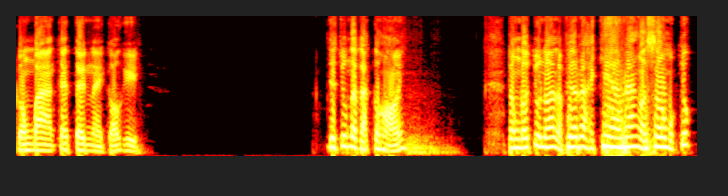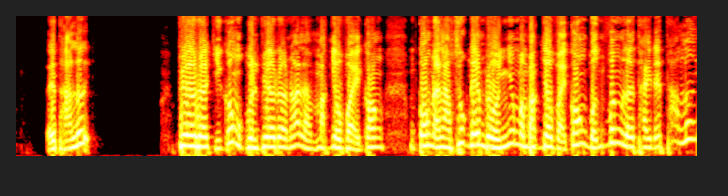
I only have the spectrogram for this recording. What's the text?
con ba cái tên này có ghi cho chúng ta đặt câu hỏi. Trong đó Chúa nói là Phêrô hãy treo ra ngồi sâu một chút để thả lưới. Phêrô chỉ có một mình Phêrô nói là mặc dù vậy con con đã làm suốt đêm rồi, nhưng mà mặc dù vậy con vẫn vâng lời thầy để thả lưới.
